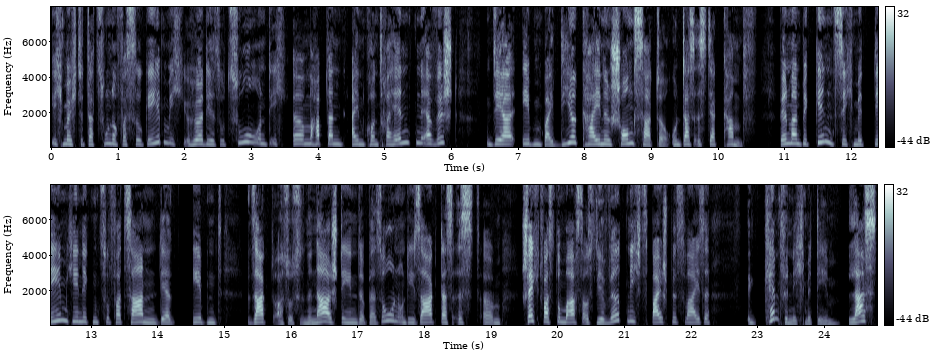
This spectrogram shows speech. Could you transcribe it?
Ich möchte dazu noch was so geben. Ich höre dir so zu und ich ähm, habe dann einen Kontrahenten erwischt, der eben bei dir keine Chance hatte. Und das ist der Kampf. Wenn man beginnt, sich mit demjenigen zu verzahnen, der eben sagt, also es ist eine nahestehende Person und die sagt, das ist ähm, schlecht, was du machst, aus dir wird nichts beispielsweise, kämpfe nicht mit dem. Lass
